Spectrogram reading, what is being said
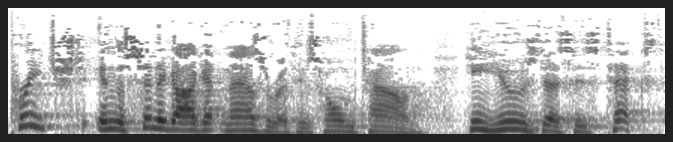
preached in the synagogue at Nazareth, his hometown, he used as his text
